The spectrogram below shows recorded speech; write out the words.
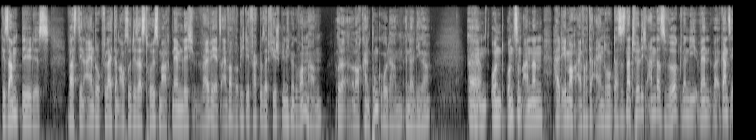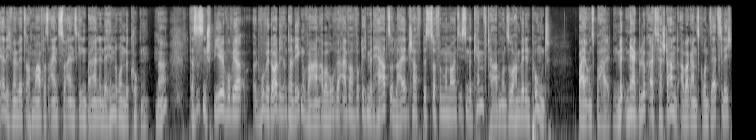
Gesamtbildes, was den Eindruck vielleicht dann auch so desaströs macht, nämlich, weil wir jetzt einfach wirklich de facto seit vier Spielen nicht mehr gewonnen haben oder, oder auch keinen Punkt geholt haben in der Liga. Ähm, ja. und, und zum anderen halt eben auch einfach der Eindruck, dass es natürlich anders wirkt, wenn die, wenn, ganz ehrlich, wenn wir jetzt auch mal auf das 1 zu 1 gegen Bayern in der Hinrunde gucken, ne? Das ist ein Spiel, wo wir, wo wir deutlich unterlegen waren, aber wo wir einfach wirklich mit Herz und Leidenschaft bis zur 95. gekämpft haben und so haben wir den Punkt bei uns behalten. Mit mehr Glück als Verstand, aber ganz grundsätzlich,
